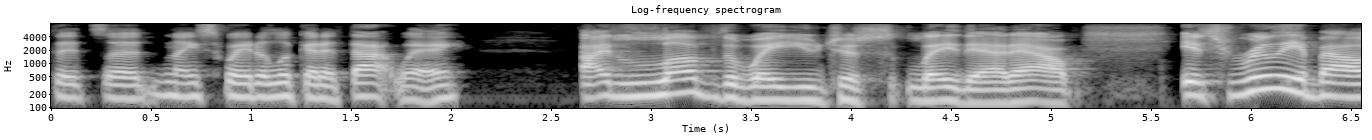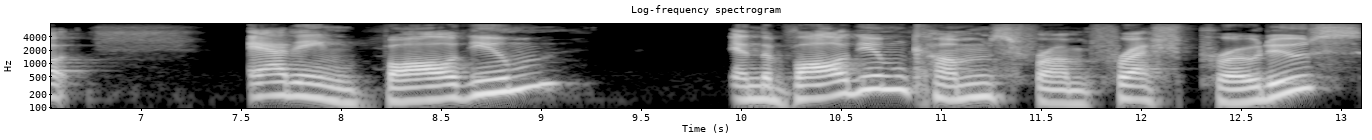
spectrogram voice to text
it's a nice way to look at it that way. I love the way you just lay that out. It's really about adding volume and the volume comes from fresh produce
